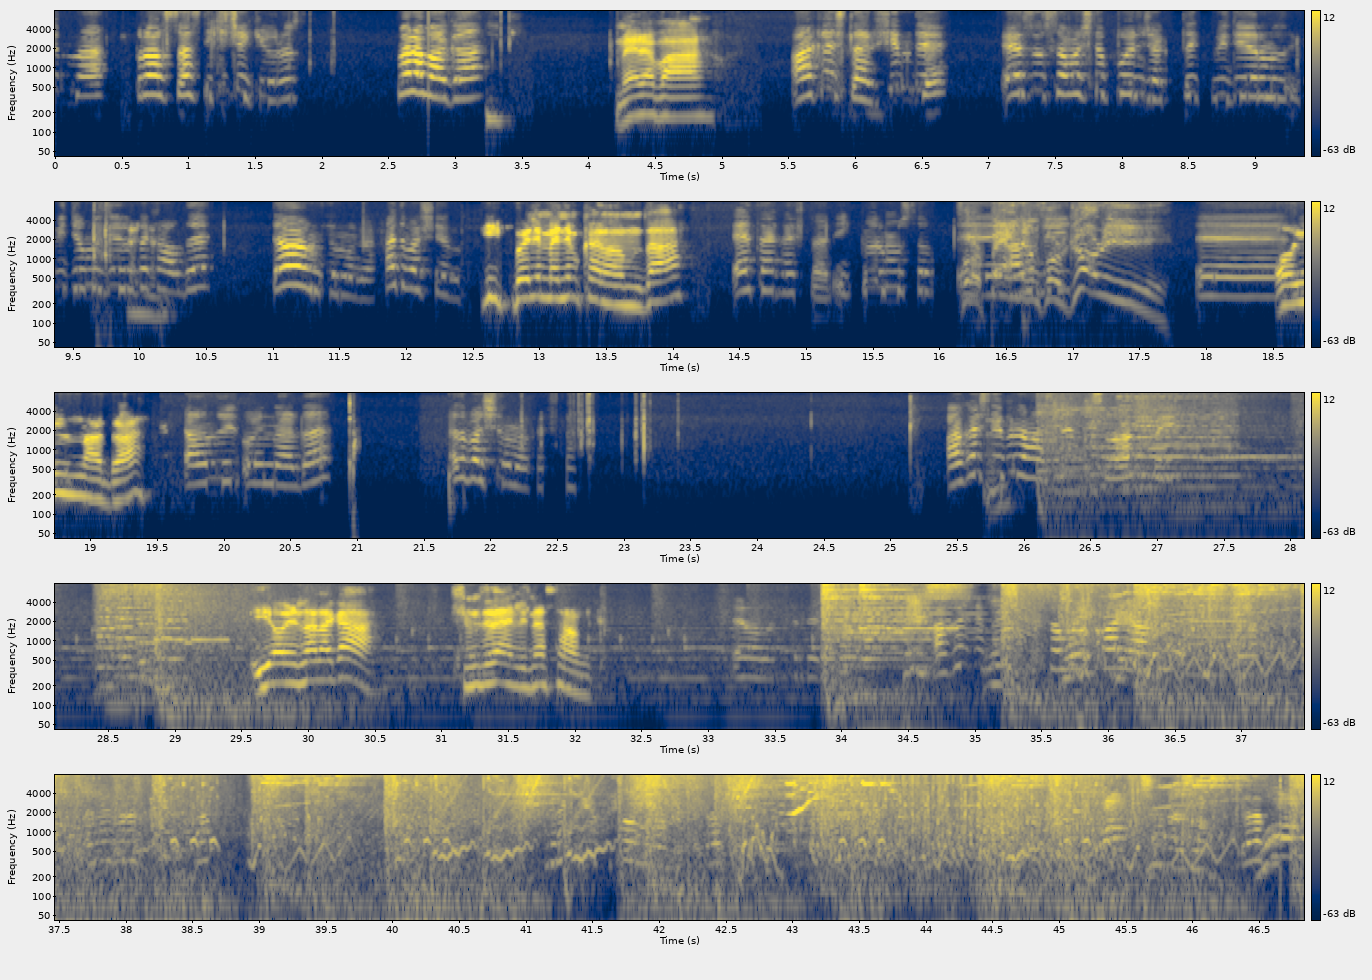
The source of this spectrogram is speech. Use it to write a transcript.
Arkadaşımla Brawl Stars 2 çekiyoruz. Merhaba aga. Merhaba. Arkadaşlar şimdi en son savaş topu oynayacaktık. Videomuz, videomuz yarıda kaldı. Devam edelim aga. Hadi başlayalım. İlk bölüm benim kanalımda. Evet arkadaşlar ilk bölümümüz For eee, pain and for Android, glory. eee, Oyunlarda. Android oyunlarda. Hadi başlayalım arkadaşlar. Arkadaşlar bir hasret kusura bakmayın. İyi oyunlar aga. Şimdiden eline sağlık. Eyvallah. hadi. Arkadaşlar benim sabah kar yağdı.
